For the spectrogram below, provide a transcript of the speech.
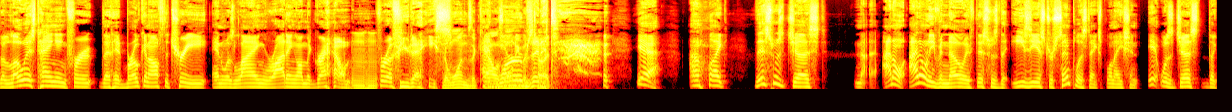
the lowest hanging fruit that had broken off the tree and was lying rotting on the ground mm-hmm. for a few days. The ones the cows won't even touch. yeah. I'm like, this was just I don't I don't even know if this was the easiest or simplest explanation. It was just the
